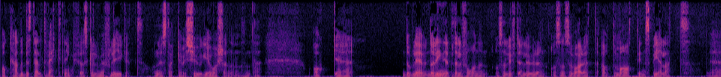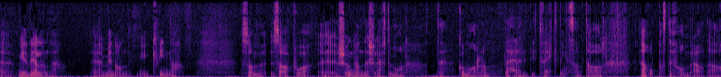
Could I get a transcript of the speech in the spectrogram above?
Och hade beställt väckning för jag skulle med flyget. Och nu snackar vi 20 år sedan eller sånt där. Och eh, då, blev, då ringde det på telefonen och så lyfte jag luren. Och så, så var det ett automatinspelat eh, meddelande. Eh, med någon kvinna som sa på eh, sjungande Skelleftemål att eh, God morgon, det här är ditt väckningssamtal. Jag hoppas du får en bra dag.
